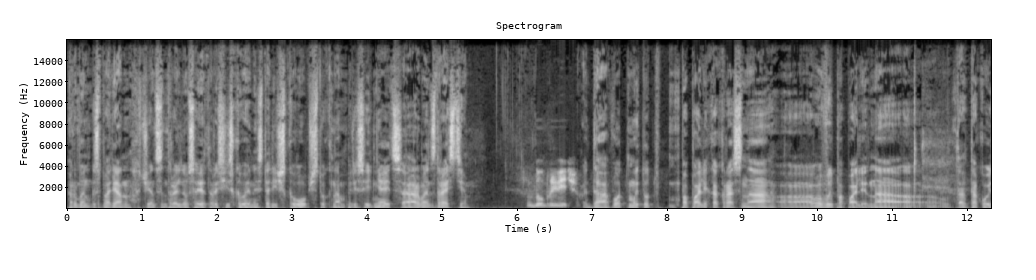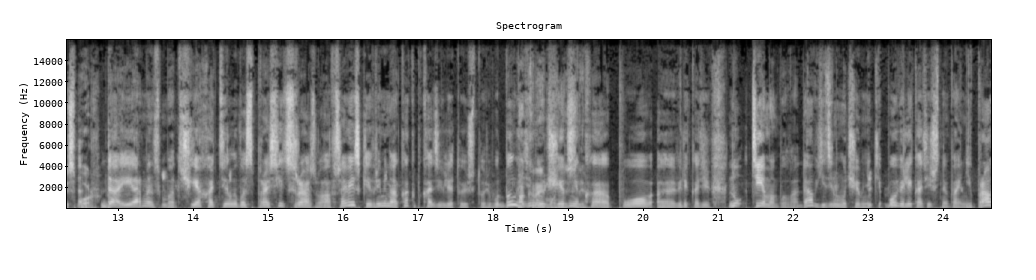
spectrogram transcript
Армен Гаспарян, член Центрального совета Российского военно-исторического общества, к нам присоединяется. Армен, здрасте. Добрый вечер. Да, вот мы тут попали как раз на... э, Вы попали на э, та- такой спор. Да, и Армен Суматович, я хотела вас спросить сразу, а в советские времена как обходили эту историю? Вот был По единый Крыму, учебник если. по э, Великой Отечественной... Ну, тема была, да, в едином учебнике по Великой Отечественной войне. Про...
